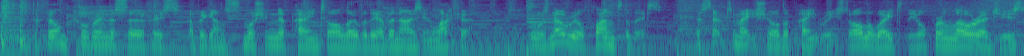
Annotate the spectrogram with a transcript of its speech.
With the film covering the surface, I began smushing the paint all over the ebonising lacquer. There was no real plan to this, except to make sure the paint reached all the way to the upper and lower edges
